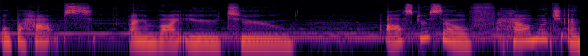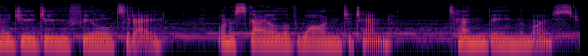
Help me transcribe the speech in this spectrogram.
Or perhaps I invite you to ask yourself how much energy do you feel today on a scale of 1 to 10, 10 being the most.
